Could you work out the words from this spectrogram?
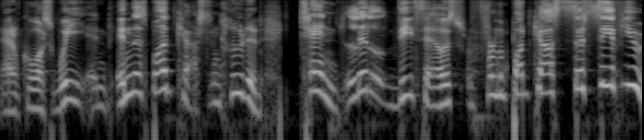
And of course, we in, in this podcast included 10 little details from the podcast. So see if you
